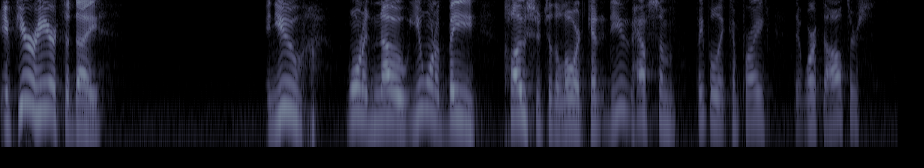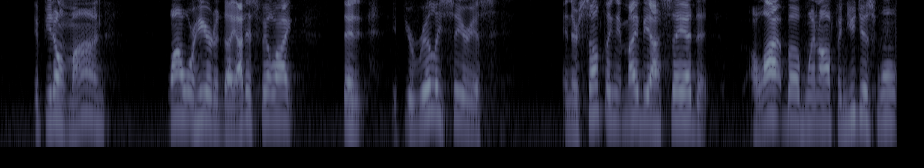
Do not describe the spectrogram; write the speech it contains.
if you're here today and you want to know, you want to be closer to the Lord, can, do you have some people that can pray that work the altars? If you don't mind, while we're here today, I just feel like that if you're really serious and there's something that maybe I said that a light bulb went off and you just want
